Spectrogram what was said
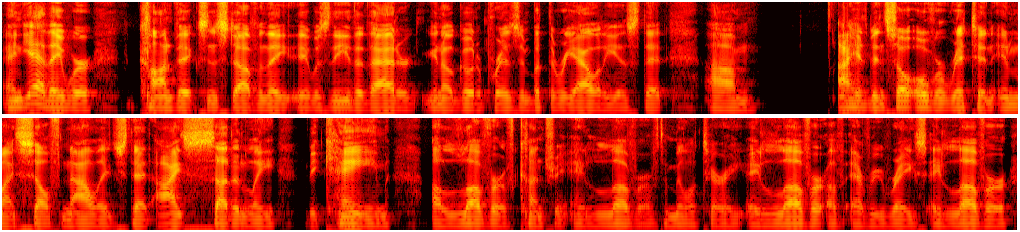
And yeah, they were convicts and stuff, and they it was either that or you know go to prison. But the reality is that um, I had been so overwritten in my self knowledge that I suddenly became a lover of country, a lover of the military, a lover of every race, a lover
